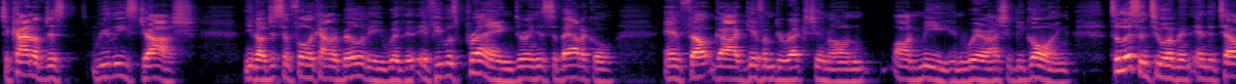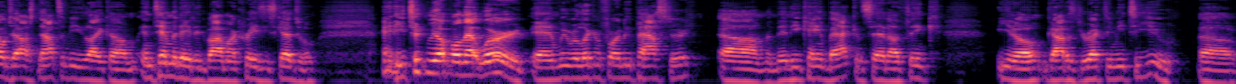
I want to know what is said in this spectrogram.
to kind of just release Josh, you know, just in full accountability with it. If he was praying during his sabbatical and felt God give him direction on on me and where I should be going, to listen to him and, and to tell Josh not to be like um, intimidated by my crazy schedule. And he took me up on that word, and we were looking for a new pastor. Um, and then he came back and said, "I think, you know, God is directing me to you." Um,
